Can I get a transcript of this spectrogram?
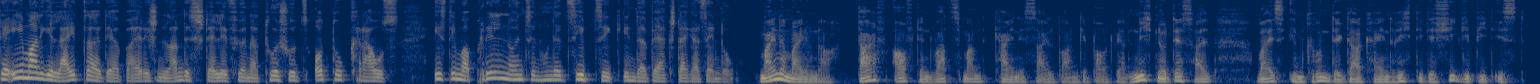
Der ehemalige Leiter der Bayerischen Landesstelle für Naturschutz Otto Kraus ist im April 1970 in der Bergsteiger-Sendung. Meiner Meinung nach darf auf den Watzmann keine Seilbahn gebaut werden. Nicht nur deshalb, weil es im Grunde gar kein richtiges Skigebiet ist,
